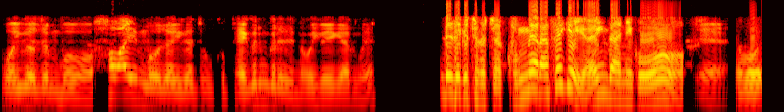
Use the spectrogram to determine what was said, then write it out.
뭐 이거 좀 뭐 하와이 뭐 저 이거 좀 그 배그림 그려져 있는 거 이거 얘기하는 거예요? 네 네, 그쵸, 그쵸. 국내랑 세계 여행 다니고, 예, 뭐,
